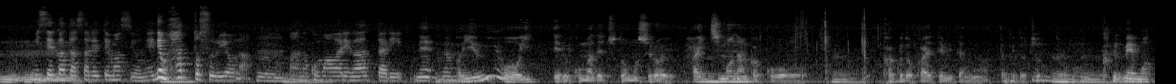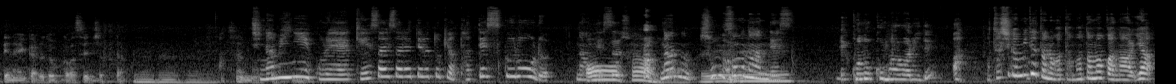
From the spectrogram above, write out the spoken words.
見せ方されてますよね。でもハッとするようなうん。あの小回りがあったり。ね、なんか弓を射ってるコマでちょっと面白い。配置もなんかこううん角度変えてみたいなのあったけどちょっうんとメモってないからどっか忘れちゃった。ちなみにこれ掲載されてる時は縦スクロールなんああですそうなんですえこの小回りで？あ私が見てたのがたまたまかな。いや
